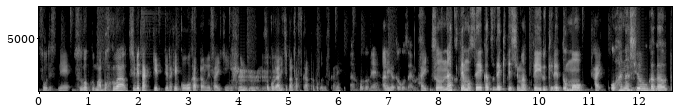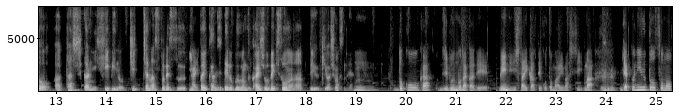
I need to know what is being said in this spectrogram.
そうですね。すごく、まあ僕は閉めたっけっていうのは結構多かったので、最近。うんうんうんそこが一番助かったところですかね。なるほどね。ありがとうございます。はいそのなくても生活できてしまっているけれども、はい。お話を伺うと、あ、確かに日々のちっちゃなストレス、いっぱい感じている部分が解消できそうだなっていう気はしますね。うん。どこが自分の中で便利にしたいかっていうこともありますし、まあうん。逆に言うと、その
